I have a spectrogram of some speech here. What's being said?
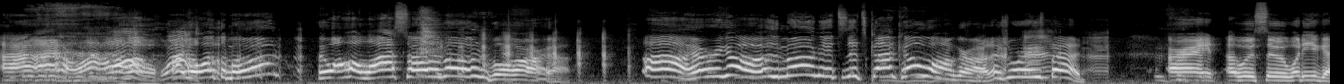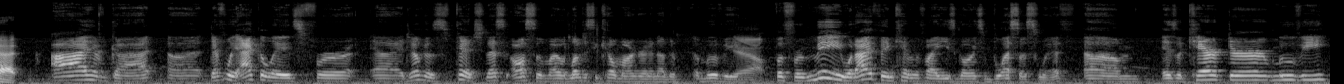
Ah, Oh, wow. Oh, you want the moon? You want the last of the moon for you? Oh, here we go. The moon. It's it's got Killmonger on. That's where he's been. All right, Owusu, what do you got? I have got uh, definitely accolades for uh, Angelica's pitch. That's awesome. I would love to see Killmonger in another a movie. Yeah. But for me, what I think Kevin Feige is going to bless us with um, is a character movie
